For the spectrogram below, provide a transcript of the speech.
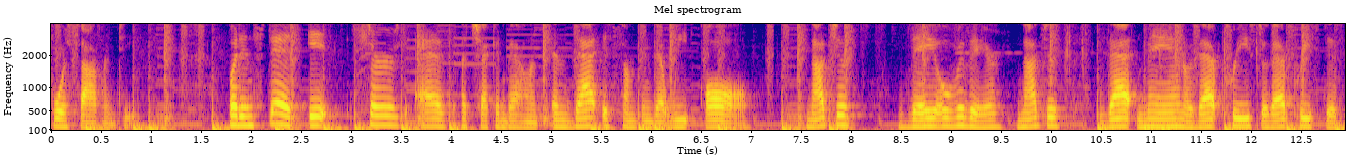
for sovereignty. But instead, it serves as a check and balance. And that is something that we all, not just they over there, not just that man or that priest or that priestess,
